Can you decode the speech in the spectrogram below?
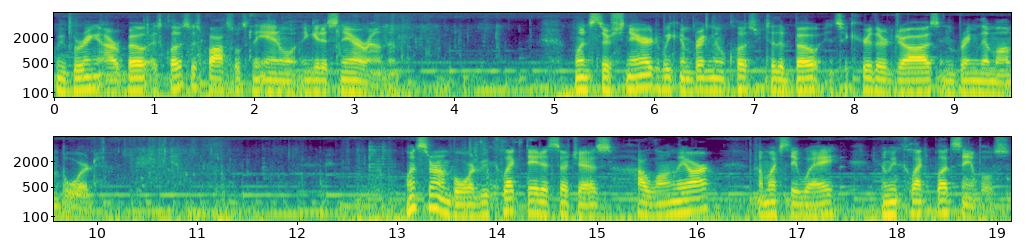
we bring our boat as close as possible to the animal and get a snare around them. Once they're snared, we can bring them closer to the boat and secure their jaws and bring them on board. Once they're on board, we collect data such as how long they are, how much they weigh, and we collect blood samples.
